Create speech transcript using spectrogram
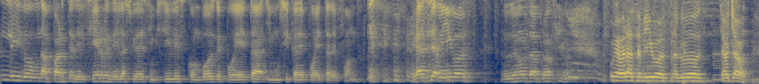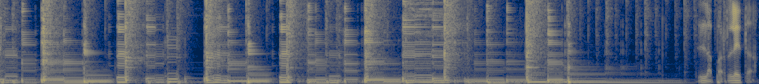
leído una parte del cierre de Las Ciudades Invisibles con voz de poeta y música de poeta de fondo. Gracias amigos, nos vemos la próxima. Un abrazo, amigos. Saludos. Chao, chao. La Parleta.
